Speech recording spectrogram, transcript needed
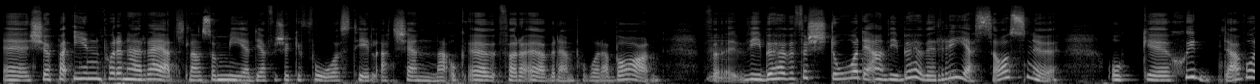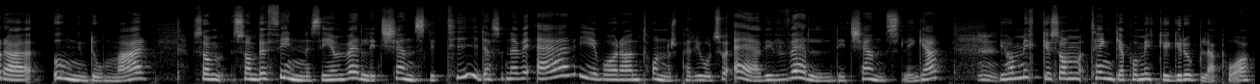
eh, köpa in på den här rädslan som media försöker få oss till att känna och föra över den på våra barn. För Vi behöver förstå det, vi behöver resa oss nu och eh, skydda våra ungdomar som, som befinner sig i en väldigt känslig tid. Alltså när vi är i våran tonårsperiod så är vi väldigt känsliga. Vi har mycket som tänka på, mycket grubbla på.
